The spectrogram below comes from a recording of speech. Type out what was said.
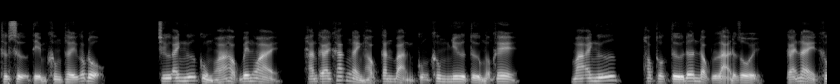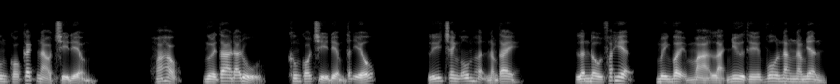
thực sự tìm không thấy góc độ. Chứ anh ngữ cùng hóa học bên ngoài, hắn cái khác ngành học căn bản cũng không như từ mộng khê. Mà anh ngữ, học thuộc từ đơn độc là được rồi, cái này không có cách nào chỉ điểm. Hóa học, người ta đã đủ, không có chỉ điểm tất yếu lý tranh ôm hận nắm tay. Lần đầu phát hiện, mình vậy mà là như thế vô năng nam nhân.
